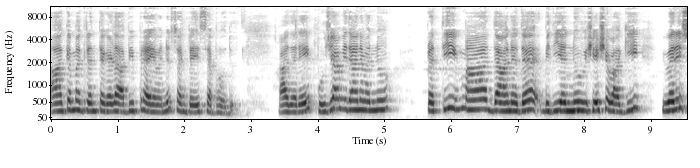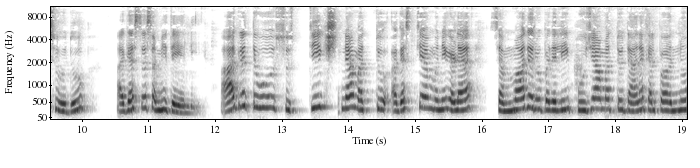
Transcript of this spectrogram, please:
ಆಗಮ ಗ್ರಂಥಗಳ ಅಭಿಪ್ರಾಯವನ್ನು ಸಂಗ್ರಹಿಸಬಹುದು. ಆದರೆ ಪೂಜಾ ವಿಧಾನವನ್ನು ಪ್ರತಿಮಾದಾನದ ವಿಧಿಯನ್ನು ವಿಶೇಷವಾಗಿ ವಿವರಿಸುವುದು ಅಗಸ್ತ್ಯ ಸಂಹಿತೆಯಲ್ಲಿ. ಆ ಗ್ರಂಥವು ಸುತೀಕ್ಷ್ಣ ಮತ್ತು ಅಗಸ್ತ್ಯ ಮುನಿಗಳ ಸಂವಾದ ರೂಪದಲ್ಲಿ ಪೂಜಾ ಮತ್ತು ದಾನಕಲ್ಪವನ್ನು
